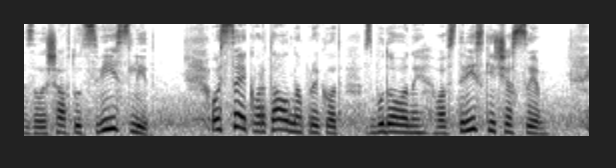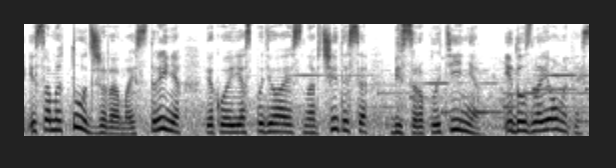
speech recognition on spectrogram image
залишав тут свій слід. Ось цей квартал, наприклад, збудований в австрійські часи. І саме тут живе майстриня, в якої я сподіваюся навчитися бісероплетіння. Іду знайомитись.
